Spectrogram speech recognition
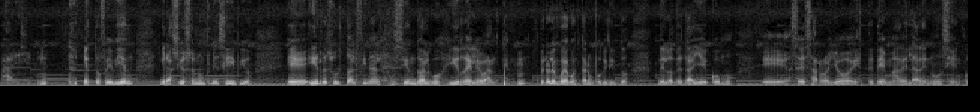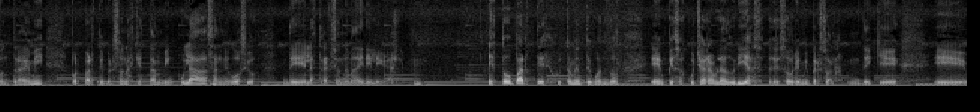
ahí. Esto fue bien gracioso en un principio eh, y resultó al final siendo algo irrelevante. Pero les voy a contar un poquitito de los detalles de cómo se desarrolló este tema de la denuncia en contra de mí por parte de personas que están vinculadas al negocio de la extracción de madera ilegal. Esto parte justamente cuando eh, empiezo a escuchar habladurías eh, sobre mi persona, de que eh,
